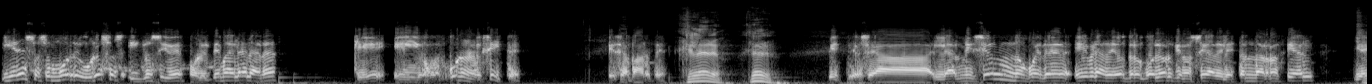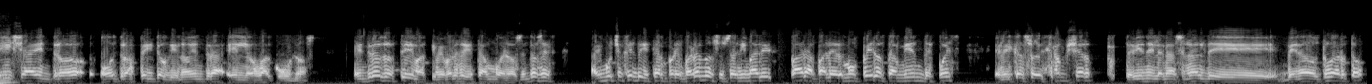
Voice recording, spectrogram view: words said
y en eso son muy rigurosos, inclusive por el tema de la lana, que en los vacunos no existe esa parte. Claro, claro. O sea, la admisión no puede tener hebras de otro color que no sea del estándar racial y ahí ya entró otro aspecto que no entra en los vacunos. Entre otros temas que me parece que están buenos. Entonces, hay mucha gente que está preparando sus animales para Palermo, pero también después, en el caso de Hampshire, se viene la nacional de Venado Tuerto,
